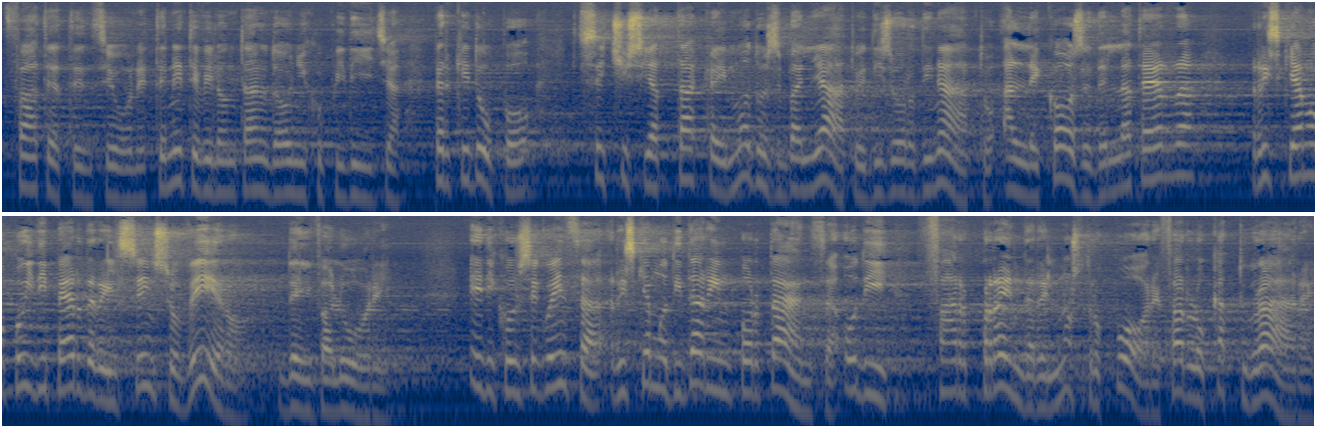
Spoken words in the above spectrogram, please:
Fate attenzione, tenetevi lontano da ogni cupidigia, perché dopo se ci si attacca in modo sbagliato e disordinato alle cose della terra, rischiamo poi di perdere il senso vero dei valori e di conseguenza rischiamo di dare importanza o di far prendere il nostro cuore, farlo catturare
